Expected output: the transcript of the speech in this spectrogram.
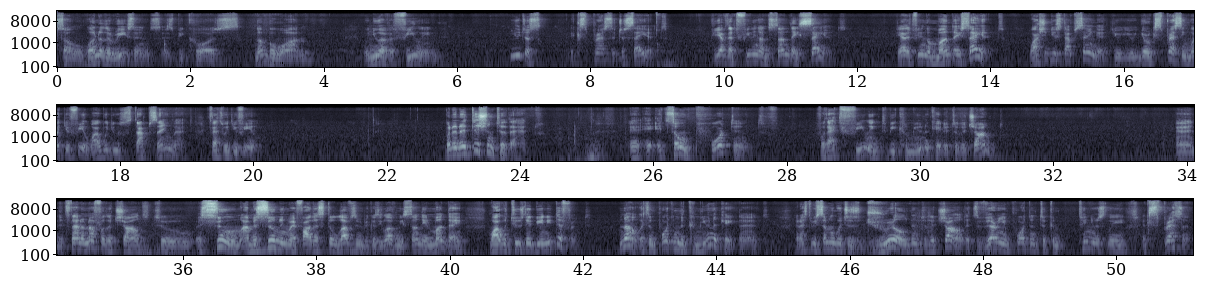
So one of the reasons is because number one, when you have a feeling, you just express it, just say it. If you have that feeling on Sunday, say it. If you have that feeling on Monday, say it. Why should you stop saying it? You, you, you're expressing what you feel. Why would you stop saying that if that's what you feel? But in addition to that, i- i- it's so important for that feeling to be communicated to the child. And it's not enough for the child to assume, I'm assuming my father still loves me because he loved me Sunday and Monday. Why would Tuesday be any different? No, it's important to communicate that. It has to be something which is drilled into the child. It's very important to continuously express it.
